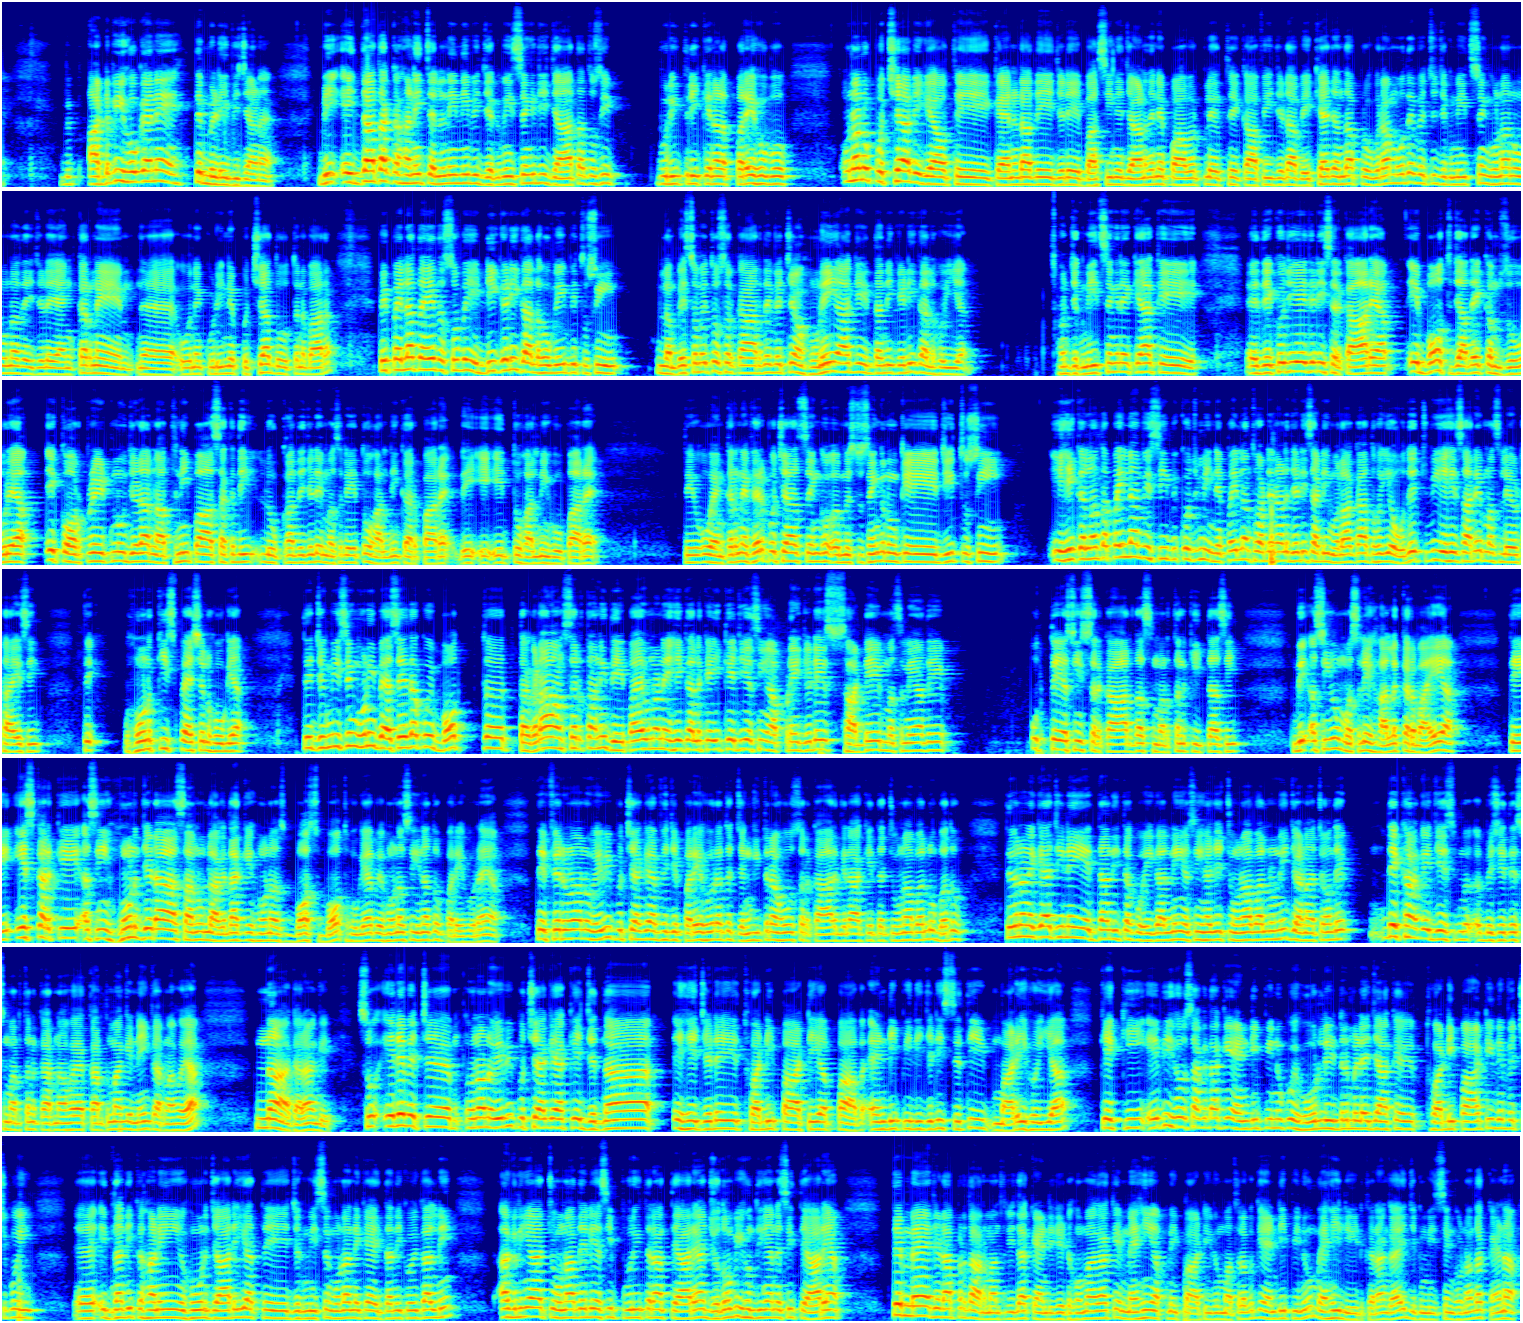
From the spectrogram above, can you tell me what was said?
ਵੀ ਅੱਡ ਵੀ ਹੋ ਗਏ ਨੇ ਤੇ ਮਿਲੀ ਵੀ ਜਾਣਾ ਵੀ ਇਦਾਂ ਤਾਂ ਕਹਾਣੀ ਚੱਲਣੀ ਨਹੀਂ ਵੀ ਜਗਮੀਤ ਸਿੰਘ ਜੀ ਜਾਂ ਤਾਂ ਤੁਸੀਂ ਪੂਰੀ ਤਰੀਕੇ ਨਾਲ ਪਰੇ ਹੋਵੋ। ਉਹਨਾਂ ਨੂੰ ਪੁੱਛਿਆ ਵੀ ਗਿਆ ਉੱਥੇ ਕੈਨੇਡਾ ਦੇ ਜਿਹੜੇ ਬਾਸੀ ਨੇ, ਜਾਣਦੇ ਨੇ ਪਾਵਰ ਪਲੇ ਉੱਥੇ ਕਾਫੀ ਜਿਹੜਾ ਵੇਖਿਆ ਜਾਂਦਾ। ਪ੍ਰੋਗਰਾਮ ਉਹਦੇ ਵਿੱਚ ਜਗਮੀਤ ਸਿੰਘ ਉਹਨਾਂ ਨੂੰ ਉਹਨਾਂ ਦੇ ਜਿਹੜੇ ਐਂਕਰ ਨੇ ਉਹਨੇ ਕੁੜੀ ਨੇ ਪੁੱਛਿਆ ਦੋ ਤਿੰਨ ਵਾਰ। ਵੀ ਪਹਿਲਾਂ ਤਾਂ ਇਹ ਦੱਸੋ ਵੀ ਏਡੀ ਕਿਹੜੀ ਗੱਲ ਹੋ ਗਈ ਵੀ ਤੁਸੀਂ ਲੰਬੇ ਸਮੇਂ ਤੋਂ ਸਰਕਾਰ ਦੇ ਵਿੱਚ ਹੁਣੇ ਹੀ ਆ ਕੇ ਇਦਾਂ ਦੀ ਕਿਹੜੀ ਗੱਲ ਹੋਈ ਆ? ਹੁਣ ਜਗਮੀਤ ਸਿੰਘ ਨੇ ਕਿਹਾ ਕਿ ਦੇਖੋ ਜੀ, ਇਹ ਜਿਹੜੀ ਸਰਕਾਰ ਆ, ਇਹ ਬਹੁਤ ਜ਼ਿਆਦਾ ਕਮਜ਼ੋਰ ਆ। ਇਹ ਕਾਰਪੋਰੇਟ ਨੂੰ ਜਿਹੜਾ ਨੱਥ ਨਹੀਂ ਪਾ ਸਕਦੀ, ਲੋਕਾਂ ਦੇ ਜਿਹੜੇ ਮਸਲੇ ਇਹ ਤੋਂ ਹੱਲ ਨਹੀਂ ਕਰ ਪਾ ਰਿਹਾ, ਇਹ, ਇਹ- ਇਹ ਤੋਂ ਹੱਲ ਨਹੀਂ ਹੋ ਪਾ ਰਿਹਾ। ਤੇ ਉਹ ਐਂਕਰ ਨੇ ਫਿਰ ਪੁੱਛਿਆ ਸਿੰਘ, ਮਿਸਟਰ ਸਿੰਘ ਨੂੰ ਕਿ ਜੀ ਤੁਸੀਂ ਇਹ ਗੱਲਾਂ ਤਾਂ ਪਹਿਲਾਂ ਵੀ ਸੀ ਵੀ ਕੁਝ ਮਹੀਨੇ ਪਹਿਲਾਂ ਤੁਹਾਡੇ ਨਾਲ ਜਿਹੜੀ ਸਾਡੀ ਮੁਲਾਕਾਤ ਹੋਈ ਆ, ਉਹਦੇ 'ਚ ਵੀ ਇਹ ਸਾਰੇ ਮਸਲੇ ਉਠਾਏ ਸੀ। ਤੇ ਹੁਣ ਕੀ ਸਪੈਸ਼ਲ ਹੋ ਗਿਆ? ਤੇ ਜਗਮੀਤ ਸਿੰਘ ਹੁਣੀ ਵੈਸੇ ਦਾ ਕੋਈ ਬਹੁਤ ਤਗੜਾ ਆਨਸਰ ਤਾਂ ਨਹੀਂ ਦੇ ਪਾਏ, ਉਹਨਾਂ ਨੇ ਇਹ ਗੱਲ ਕਹੀ ਕਿ ਜੀ ਅਸੀਂ ਆਪਣੇ ਜਿਹੜੇ ਸਾਡੇ ਮਸਲਿਆਂ ਦੇ ਉੱਤੇ ਅਸੀਂ ਸਰਕਾਰ ਦਾ ਸਮਰਥਨ ਕੀਤਾ ਸੀ ਵੀ ਅਸੀਂ ਉਹ ਮਸਲੇ ਹੱਲ ਕਰਵਾਏ ਆ ਤੇ ਇਸ ਕਰਕੇ ਅਸੀਂ ਹੁਣ ਜਿਹੜਾ ਸਾਨੂੰ ਲੱਗਦਾ ਕਿ ਹੁਣ ਬਹੁਤ ਬਹੁਤ ਹੋ ਗਿਆ ਵੀ ਹੁਣ ਅਸੀਂ ਇਹਨਾਂ ਤੋਂ ਪਰੇ ਹੋ ਰਹੇ ਆ ਤੇ ਫਿਰ ਉਹਨਾਂ ਨੂੰ ਇਹ ਵੀ ਪੁੱਛਿਆ ਗਿਆ ਫਿਰ ਜੇ ਪਰੇ ਹੋ ਰਿਹਾ ਤਾਂ ਚੰਗੀ ਤਰ੍ਹਾਂ ਹੋ ਸਰਕਾਰ ਗਿਰਾ ਕੇ ਤਾਂ ਚੋਣਾਂ ਵੱਲ ਨੂੰ ਵਧੋ। ਤੇ ਉਹਨਾਂ ਨੇ ਕਿਹਾ ਜੀ ਨਹੀਂ ਇਦਾਂ ਦੀ ਤਾਂ ਕੋਈ ਗੱਲ ਨਹੀਂ, ਅਸੀਂ ਹਜੇ ਚੋਣਾਂ ਵੱਲ ਨੂੰ ਨਹੀਂ ਜਾਣਾ ਚਾਹੁੰਦੇ। ਦੇਖਾਂਗੇ ਜੇ ਇਸ ਵਿਸ਼ੇ ਤੇ ਸਮਰਥਨ ਕਰਨਾ ਹੋਇਆ, ਕਰ ਦਵਾਂਗੇ, ਨਹੀਂ ਕਰਨਾ ਹੋਇਆ। ਨਾ ਕਰਾਂਗੇ। ਸੋ ਇਹਦੇ ਵਿੱਚ ਉਹਨਾਂ ਨੂੰ ਇਹ ਵੀ ਪੁੱਛਿਆ ਗਿਆ ਕਿ ਜਿੱਦਾਂ ਇਹ ਜਿਹੜੇ ਤੁਹਾਡੀ ਪਾਰਟੀ ਆ ਭਾਵ ਐਨਡੀਪੀ ਦੀ ਜਿਹੜੀ ਸਥਿਤੀ ਮਾੜੀ ਹੋਈ ਆ, ਕਿ ਕੀ ਇਹ ਵੀ ਹੋ ਸਕਦਾ ਕਿ ਐਨਡੀਪੀ ਨੂੰ ਕੋਈ ਹੋਰ ਲੀਡਰ ਮਿਲੇ ਜਾਂ ਕਿ ਤੁਹਾਡੀ ਪਾਰਟੀ ਦੇ ਵਿੱਚ ਕੋਈ ਇਦਾਂ ਦੀ ਕਹਾਣੀ ਹੋਣ ਜਾ ਰਹੀ ਆ ਤੇ ਜਗਮੀਤ ਸਿੰਘ ਉਹਨਾਂ ਨੇ ਕਿਹਾ, ਇਦਾਂ ਦੀ ਕੋਈ ਗੱਲ ਨਹੀਂ। ਅਗਲੀਆਂ ਚੋਣਾਂ ਦੇ ਲਈ ਅਸੀਂ ਪੂਰੀ ਤਰ੍ਹਾਂ ਤਿਆਰ ਹਾਂ। ਜਦੋਂ ਵੀ ਹੁੰਦੀਆਂ ਨੇ ਅਸੀਂ ਤਿਆਰ ਹਾਂ। ਤੇ ਮੈਂ ਜਿਹੜਾ ਪ੍ਰਧਾਨ ਮੰਤਰੀ ਦਾ ਕੈਂਡੀਡੇਟ ਹੋਵਾਂਗਾ ਕਿ ਮੈਂ ਹੀ ਆਪਣੀ ਪਾਰਟੀ ਨੂੰ ਮਤਲਬ ਕਿ ਐਨਡੀਪੀ ਨੂੰ ਮੈਂ ਹੀ ਲੀਡ ਕਰਾਂਗਾ, ਇਹ ਜਗਮੀਤ ਸਿੰਘ ਉਹਨਾਂ ਦਾ ਕਹਿਣਾ।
